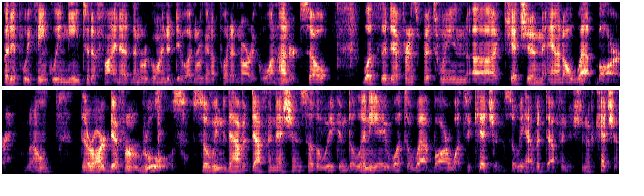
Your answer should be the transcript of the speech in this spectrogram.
but if we think we need to define it, then we're going to do it, and we're going to put it in Article 100. So what's the difference between uh, a kitchen and a wet bar? Well, there are different rules. So we need to have a definition so that we can delineate what's a wet bar, what's a kitchen. So we have a definition of kitchen.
